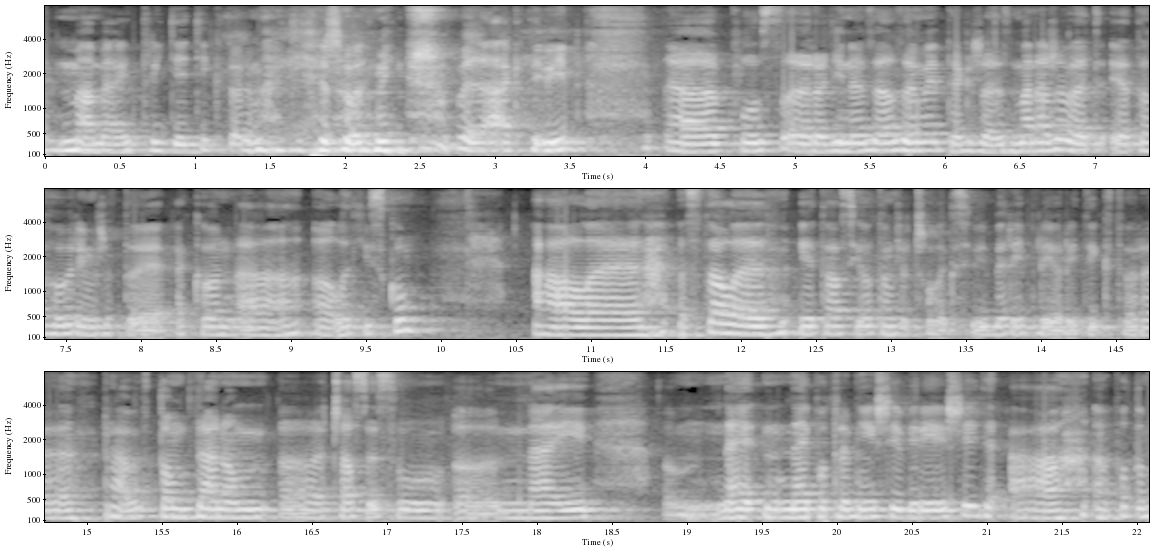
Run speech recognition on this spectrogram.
máme aj tri deti, ktoré majú tiež veľmi veľa aktivít plus rodinné zázemie, takže zmanažovať, ja to hovorím, že to je ako na letisku ale stále je to asi o tom, že človek si vyberie priority, ktoré práve v tom danom e, čase sú e, naj, naj, najpotrebnejšie vyriešiť a, potom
